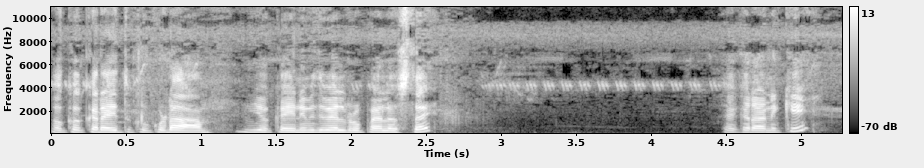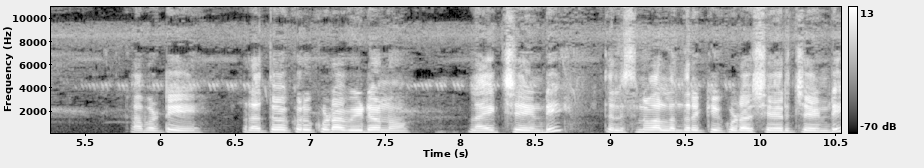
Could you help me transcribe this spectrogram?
ఒక్కొక్క రైతుకు కూడా ఈ యొక్క ఎనిమిది వేల రూపాయలు వస్తాయి. ఎకరానికి. కాబట్టి ప్రతి ఒక్కరు కూడా వీడియోను లైక్ చేయండి. తెలిసిన వాళ్ళందరికీ కూడా షేర్ చేయండి.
